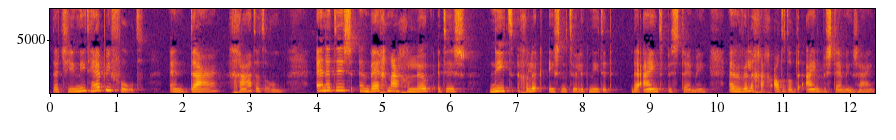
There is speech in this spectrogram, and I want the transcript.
Dat je je niet happy voelt. En daar gaat het om. En het is een weg naar geluk. Het is niet, geluk is natuurlijk niet het de eindbestemming. En we willen graag altijd op de eindbestemming zijn.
